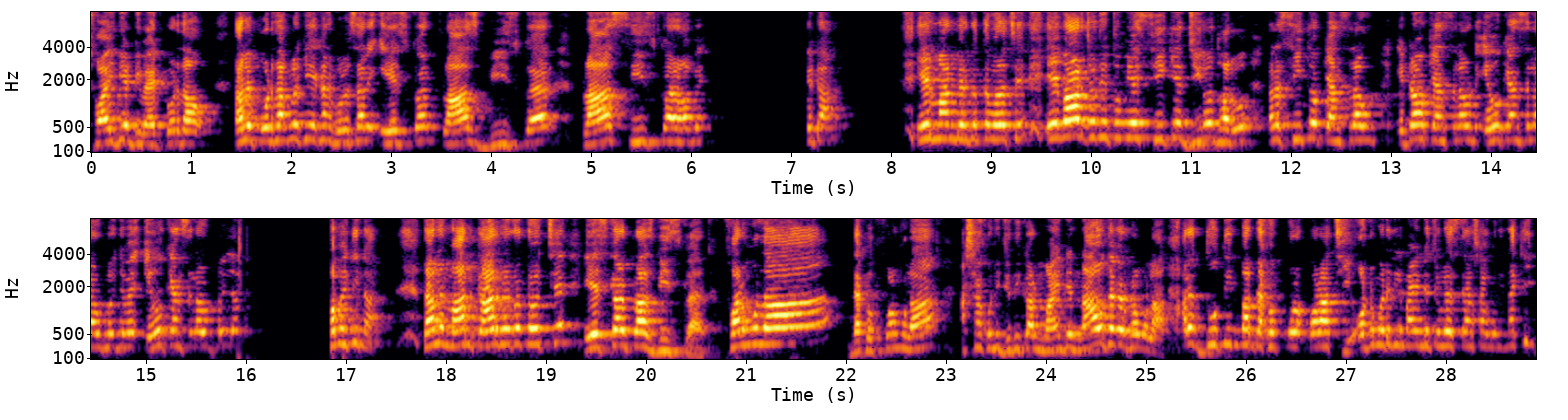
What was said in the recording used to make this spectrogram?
ছয় দিয়ে ডিভাইড করে দাও। তাহলে পড়ে থাকল কি এখানে? বলে sir A square plus B square plus C square হবে। এটা এর মান বের করতে বলেছে। এবার যদি তুমি এই সি কে জিরো ধরো, তাহলে সি তো ক্যান্সেল আউট এটাও ক্যান্সেল আউট এও ক্যান্সেল আউট হয়ে যাবে, এও ক্যান্সেল আউট হয়ে যাবে। হবে কি না? তাহলে মান কার বের করতে হচ্ছে? A square plus B square formula দেখো ফর্মুলা আশা করি যদি কার মাইন্ডে নাও থাকে ফর্মুলা আরে দু তিনবার দেখো করাচ্ছি অটোমেটিকলি মাইন্ডে চলে আসছে আশা করি, নাকি?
